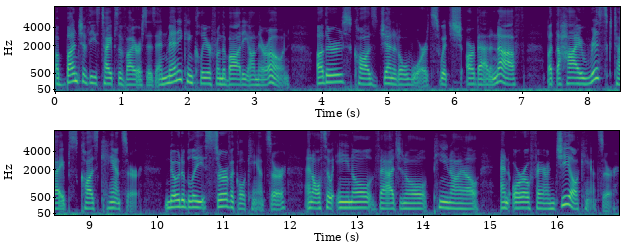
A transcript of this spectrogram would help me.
a bunch of these types of viruses, and many can clear from the body on their own. Others cause genital warts, which are bad enough, but the high risk types cause cancer, notably cervical cancer, and also anal, vaginal, penile, and oropharyngeal cancer.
